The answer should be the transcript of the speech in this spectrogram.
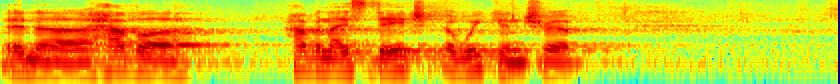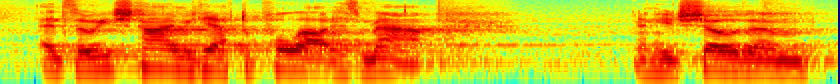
and uh, have, a, have a nice day, a weekend trip. And so each time he'd have to pull out his map and he'd show them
